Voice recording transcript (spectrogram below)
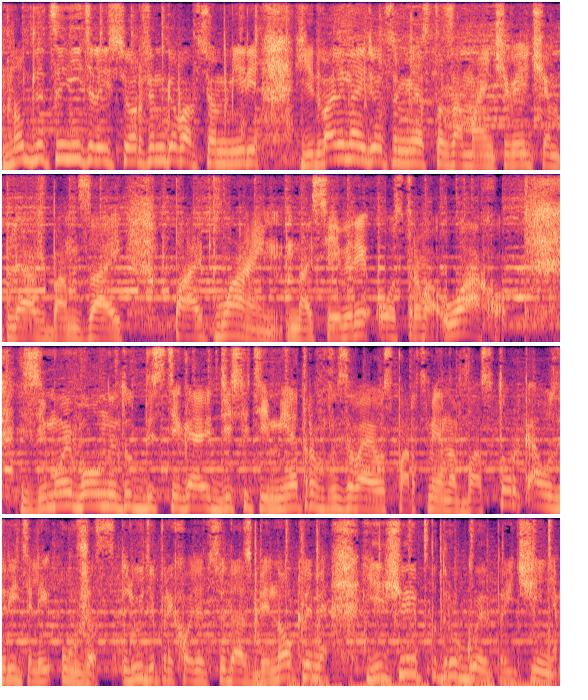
Но для ценителей серфинга во всем мире едва ли найдется место заманчивее, чем пляж Банзай Пайплайн на севере острова Уахо. Зимой волны тут достигают 10 метров, вызывая у спортсменов восторг, а у зрителей ужас. Люди приходят сюда с биноклями еще и по другой причине.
